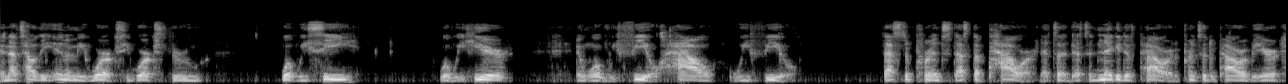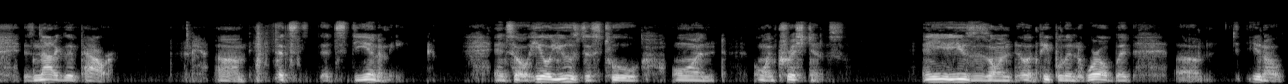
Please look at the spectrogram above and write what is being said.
And that's how the enemy works. He works through what we see, what we hear, and what we feel, how we feel. That's the prince. That's the power. That's a that's a negative power. The prince of the power of the air is not a good power. Um, it's it's the enemy, and so he'll use this tool on on Christians and he uses on, on people in the world, but um, you know,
